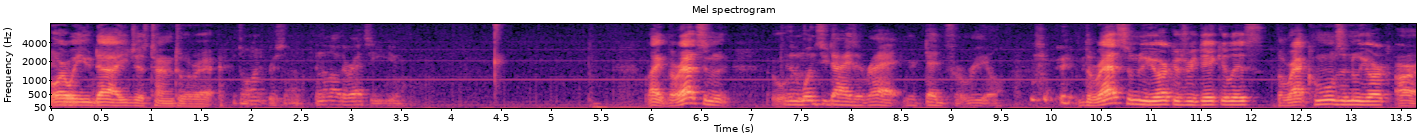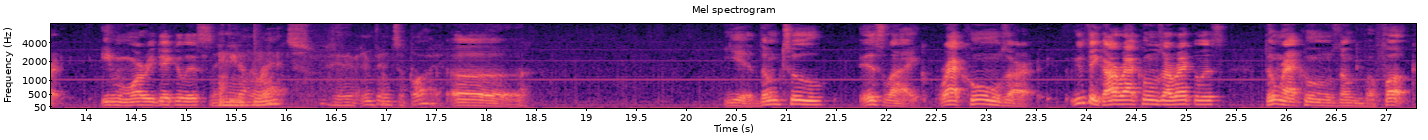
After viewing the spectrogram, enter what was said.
or when you die, you just turn into a rat. It's 100 percent, and then all the rats eat you. Like the rats in And then once you die as a rat, you're dead for real. the rats in New York is ridiculous. The raccoons in New York are even more ridiculous. And they feed on the Mhm. rats. They have an infinite supply. Uh, yeah, them two. It's like raccoons are. You think our raccoons are reckless? Them raccoons don't give a fuck.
